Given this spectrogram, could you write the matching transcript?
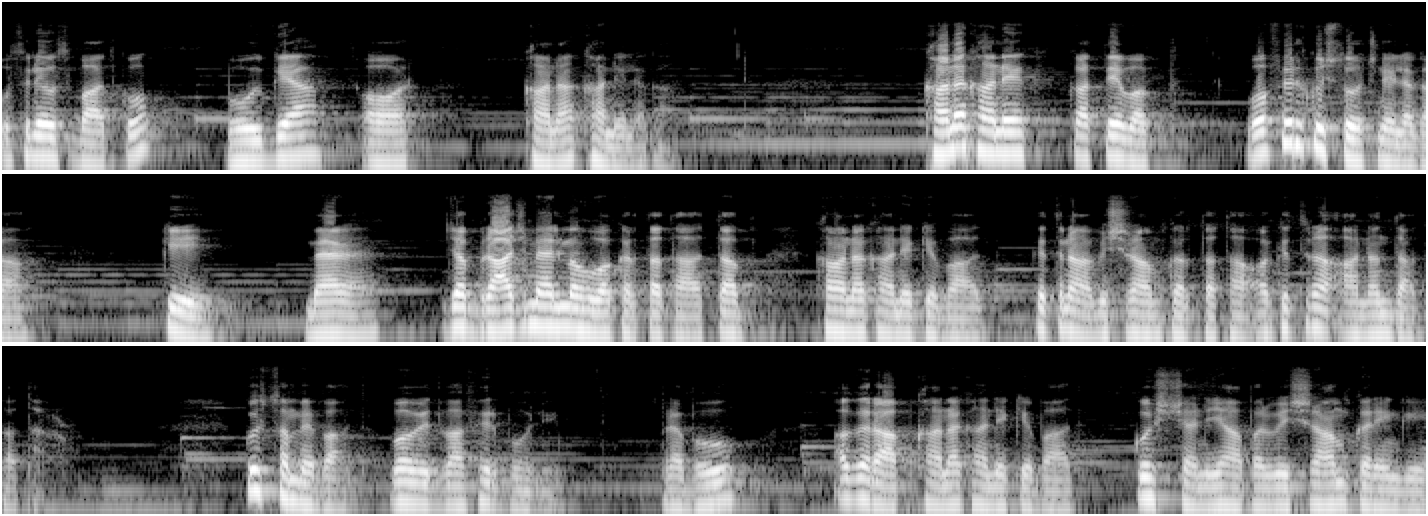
उसने उस बात को भूल गया और खाना खाने लगा। खाना खाने खाते वक्त वो फिर कुछ सोचने लगा कि मैं जब राजमहल में हुआ करता था, तब खाना खाने के बाद कितना विश्राम करता था और कितना आनंद आता था। कुछ समय बाद वह विधवा फिर बोली, प्रभु, अगर आप खाना खाने के बाद कुछ क्षण यहाँ पर विश्राम करेंगे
